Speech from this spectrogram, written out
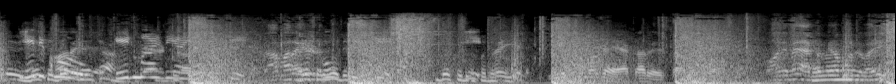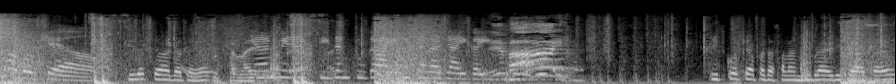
अरे ये देखे-? हेड मार दिया देखिए हमारा अरे हेड देखो देखो देखो अरे देखो। ये ये तो हैकर है है भाई हैकर क्या बोल रहे भाई? किधर से आ जाता है। यार मेरा सीज़न टू का आईडी चला जाएगा ए भाई! इसको क्या पता साला नुबड़ा आईडी से आता है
